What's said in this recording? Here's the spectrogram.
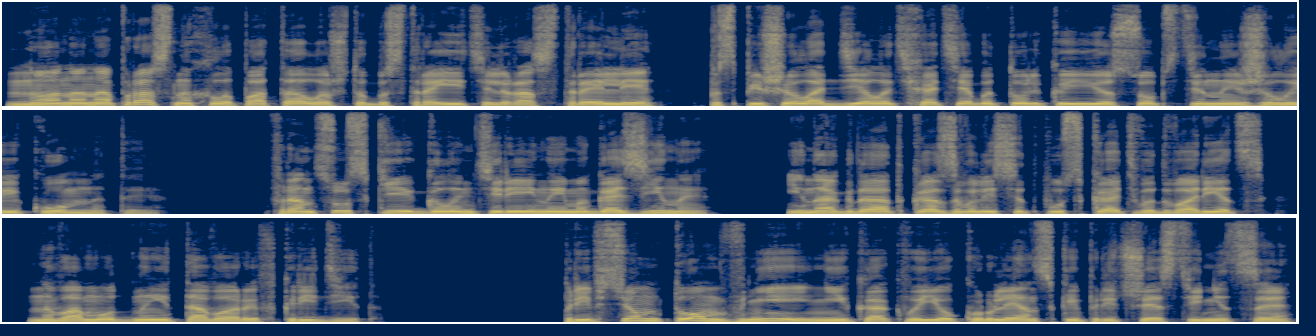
Но она напрасно хлопотала, чтобы строитель Растрелли поспешил отделать хотя бы только ее собственные жилые комнаты. Французские галантерейные магазины иногда отказывались отпускать во дворец новомодные товары в кредит. При всем том в ней, не как в ее курлянской предшественнице,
